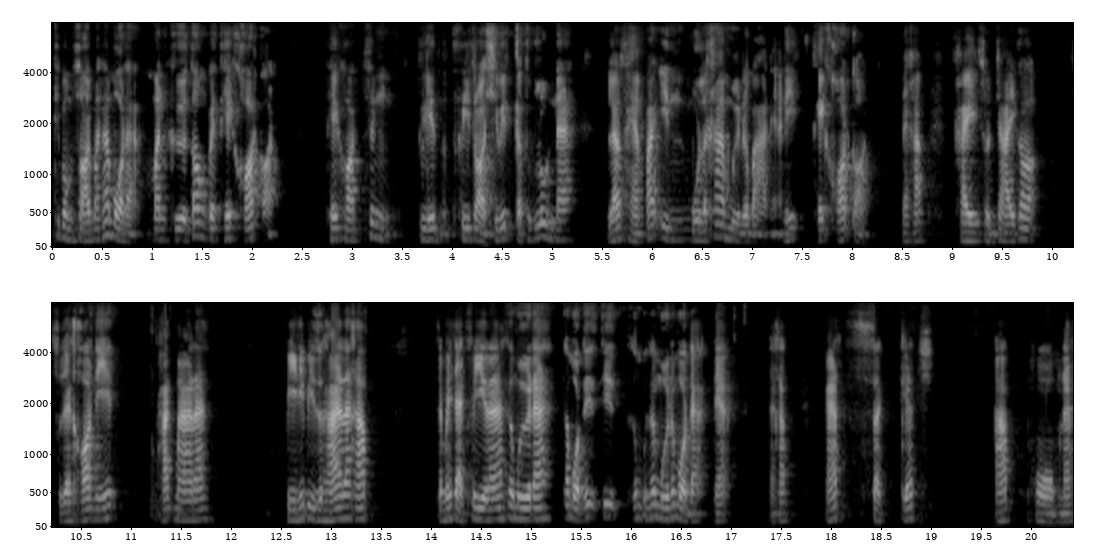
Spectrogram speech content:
ที่ผมสอนมาทั้งหมดอะมันคือต้องไปเทคคอร์สก่อนเทคคอร์สซึ่งเรียนฟรีตลอดชีวิตกับทุกรุ่นนะ แล้วแถมปลั๊กอินมูลค่าหมื่นบาทเนี่ยอันนี้เทคคอร์สก่อนนะครับ ใครสนใจก็สนใจคอร์สนี้ทักมานะ ปีนี้ปีสุดท้ายนะครับ จะไม่แจกฟรีนะเครื่องมือนะทั้งหมดที่ที่เครื่องมือทั้งหมดเนี่ยเนี่ยนะครับ at sketch up home นะ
